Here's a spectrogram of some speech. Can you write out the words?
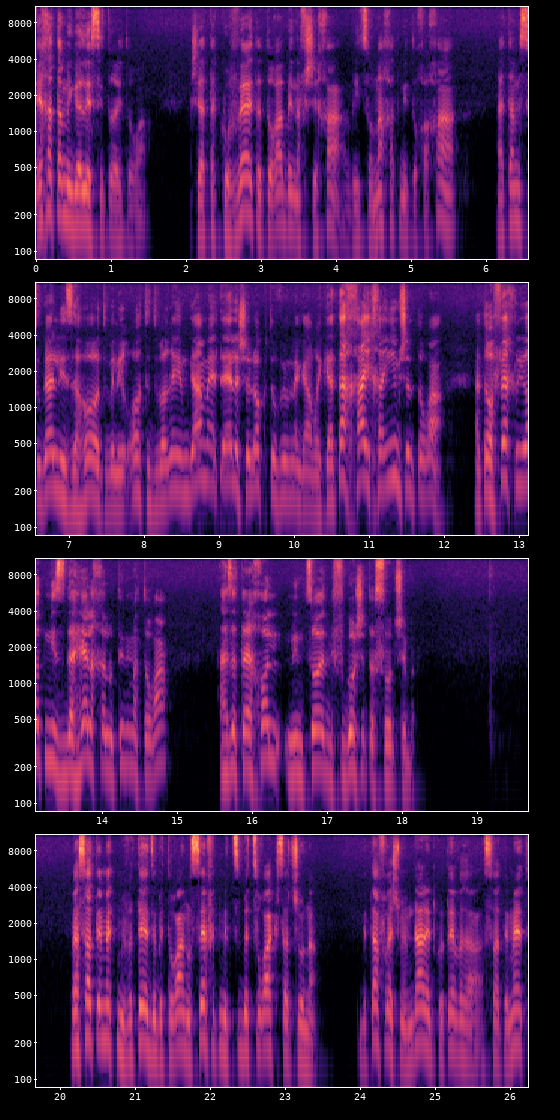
איך אתה מגלה סתרי תורה? כשאתה קובע את התורה בנפשך והיא צומחת מתוכך, אתה מסוגל לזהות ולראות דברים, גם את אלה שלא כתובים לגמרי, כי אתה חי חיים של תורה. אתה הופך להיות מזדהה לחלוטין עם התורה, אז אתה יכול למצוא, לפגוש את הסוד שבה. והשפת אמת מבטא את זה בתורה נוספת בצורה קצת שונה. בתרמ"ד כותב השפת אמת,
